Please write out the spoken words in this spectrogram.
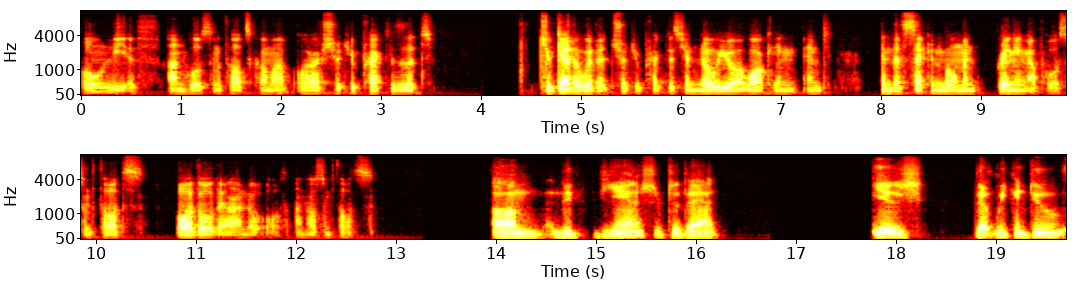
only if unwholesome thoughts come up, or should you practice it together with it? Should you practice you know you are walking and in the second moment bringing up wholesome thoughts, although there are no unwholesome thoughts? Um, the the answer to that is that we can do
